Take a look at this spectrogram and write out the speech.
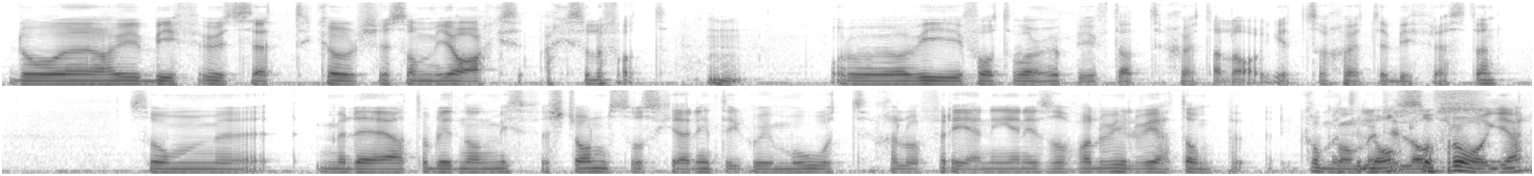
då har ju Biff utsett coacher som jag och Ax- Axel har fått. Mm. Och då har vi fått vår uppgift att sköta laget så sköter Biff resten. Som eh, med det att det blivit någon missförstånd så ska det inte gå emot själva föreningen. I så fall vill vi att de kommer, Kommer till, till oss och oss. frågar.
